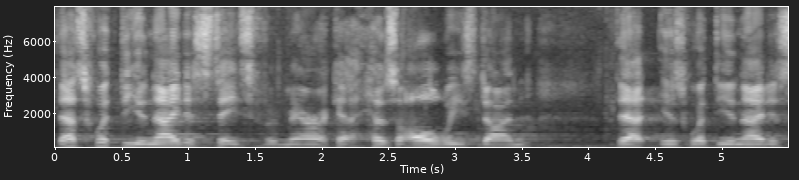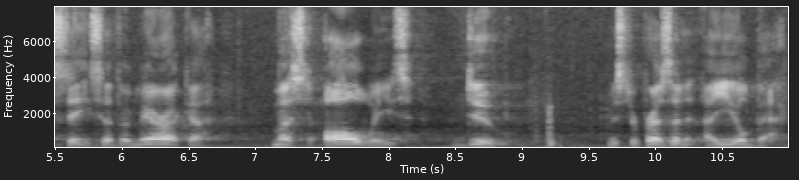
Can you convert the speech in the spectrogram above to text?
That's what the United States of America has always done. That is what the United States of America must always do. Mr. President, I yield back.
